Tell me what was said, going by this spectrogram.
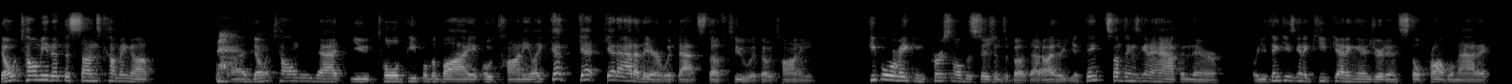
don't tell me that the sun's coming up. Uh, don't tell me that you told people to buy Ohtani. Like, get get get out of there with that stuff too with Ohtani people were making personal decisions about that. Either you think something's going to happen there, or you think he's going to keep getting injured and it's still problematic.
